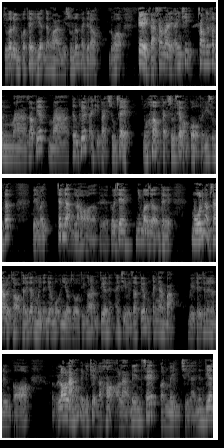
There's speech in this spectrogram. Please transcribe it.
Chúng ta đừng có thể hiện ra ngoài là mình xuống nước ngay từ đầu đúng không? Kể cả sau này anh chị trong cái phần mà giao tiếp mà thương thuyết anh chị phải xuống sẻ đúng không? Phải xuống sẻ vọng cổ phải đi xuống thấp để mà chấp nhận là họ ở cơ trên. Nhưng bao giờ cũng thế. Muốn làm sao để cho họ thấy rằng mình đã nhượng bộ nhiều rồi thì ngay đầu tiên ấy, anh chị phải giao tiếp một cách ngang bằng. Vì thế cho nên là đừng có lo lắng về cái chuyện là họ là bên sếp còn mình chỉ là nhân viên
